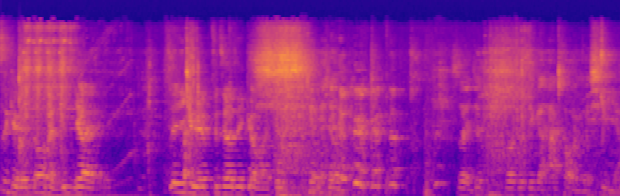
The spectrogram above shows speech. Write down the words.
四个人都很厉害，这一个人不知道在干嘛，就所以就说这是一个 hardcore 游戏呀。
